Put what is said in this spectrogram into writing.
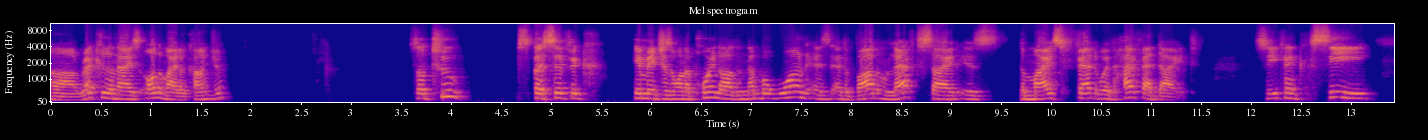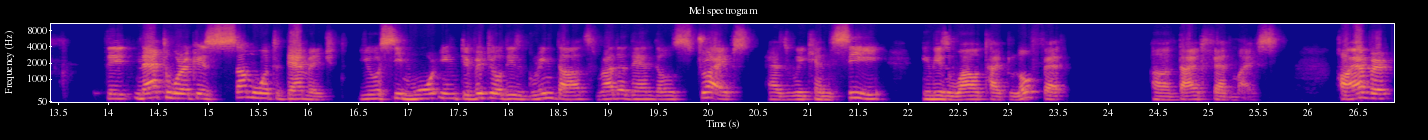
uh, recognize all the mitochondria. So two specific images I want to point out. The number one is at the bottom left side is the mice fed with high fat diet. So you can see the network is somewhat damaged. You will see more individual these green dots rather than those stripes as we can see in these wild type low fat uh, diet fed mice. However,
